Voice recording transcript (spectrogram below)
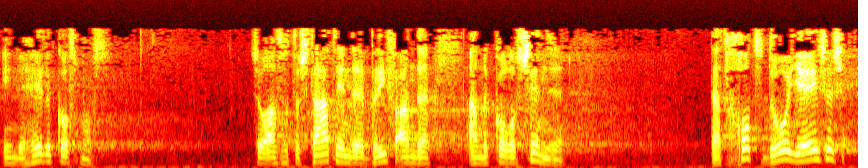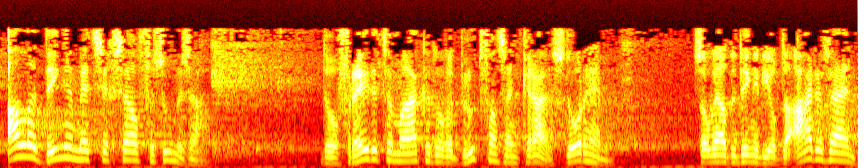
in de hele kosmos. Zoals het er staat in de brief aan de, aan de Colossense. Dat God door Jezus alle dingen met zichzelf verzoenen zou. Door vrede te maken door het bloed van zijn kruis, door Hem. Zowel de dingen die op de aarde zijn,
